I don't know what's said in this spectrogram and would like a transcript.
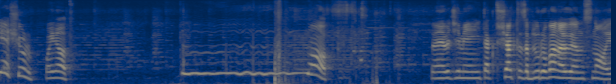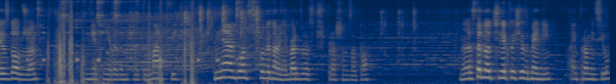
Yeah, sure, why not? No. Będziecie mieli tak czy siak to zablurowane, więc no, jest dobrze. Nie, to nie będę musiał o tym martwić. Miałem włączyć powiadomienie, bardzo was przepraszam za to. Na następny odcinek to się zmieni. I promise you.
